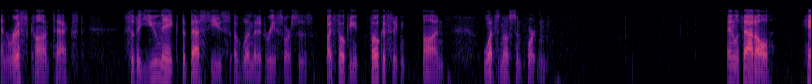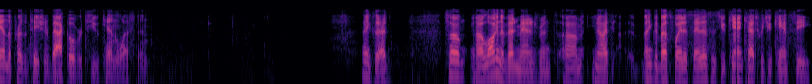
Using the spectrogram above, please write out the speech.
and risk context so that you make the best use of limited resources by focusing on what's most important. And with that, I'll hand the presentation back over to Ken Weston. Thanks, Ed. So uh, log and event management, um, you know, I, th I, think the best way to say this is you can't catch what you can't see.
